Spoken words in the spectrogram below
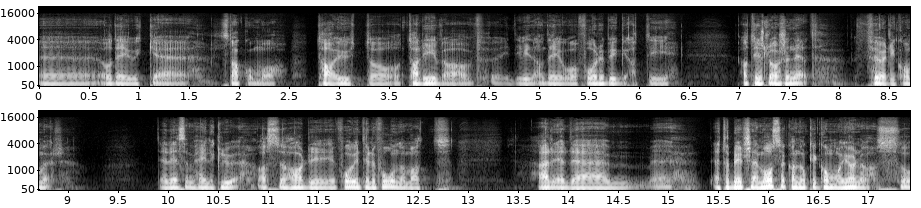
Eh, og det er jo ikke snakk om å ta ut og ta livet av individene. Det er jo å forebygge at de, at de slår seg ned før de kommer. Det er det som er hele clouet. Altså de, får vi en telefon om at her er det eh, etablert seg en måse, kan dere komme og gjøre noe? Så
